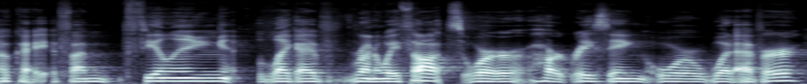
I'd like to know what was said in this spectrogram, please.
okay, if I'm feeling like I've runaway thoughts or heart racing or whatever,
